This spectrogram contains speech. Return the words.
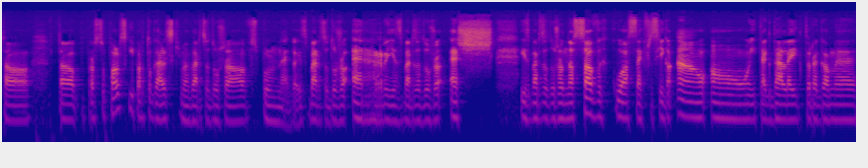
to, to po prostu polski i portugalski ma bardzo dużo wspólnego. Jest bardzo dużo R, jest bardzo dużo esz, jest bardzo dużo nosowych głosek, wszystkiego a, o i tak dalej, którego my,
